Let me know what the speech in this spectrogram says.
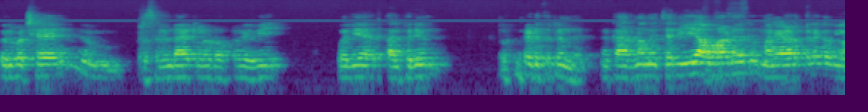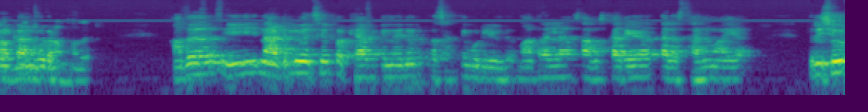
ഒരുപക്ഷെ പ്രസിഡന്റ് ആയിട്ടുള്ള ഡോക്ടർ രവി വലിയ താല്പര്യം എടുത്തിട്ടുണ്ട്. കാരണം എന്ന് വെച്ചാൽ ഈ അവാർഡ് മലയാളത്തിലെ കവികൾക്കാണ് കൊടുക്കുന്നത് അത്. ഈ നാട്ടിൽ വെച്ച് പ്രഖ്യാപിക്കുന്നതിന് ഒരു പ്രസക്തി കൂടിയുണ്ട്. മാത്രമല്ല സാംസ്കാരിക തലസ്ഥാനമായ തൃശ്ശൂർ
